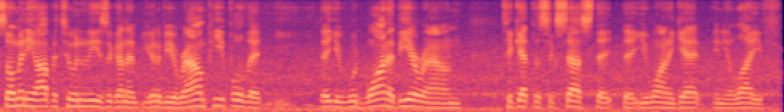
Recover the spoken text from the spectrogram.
So many opportunities are going to you're going to be around people that that you would want to be around to get the success that, that you want to get in your life.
